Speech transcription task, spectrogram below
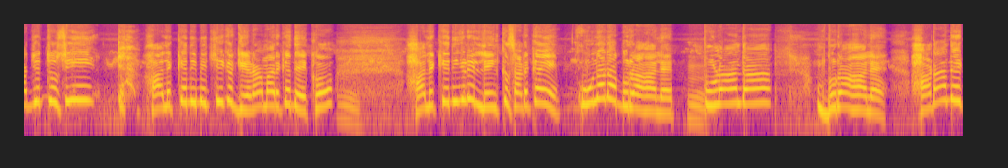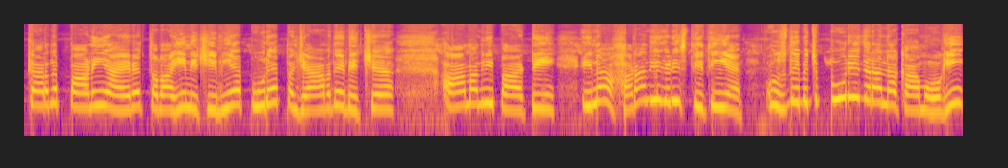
ਅੱਜ ਤੁਸੀਂ ਹਲਕੇ ਦੇ ਵਿੱਚ ਇੱਕ ਗੇੜਾ ਮਾਰ ਕੇ ਦੇਖੋ ਹਲਕੇ ਦੀ ਜਿਹੜੀ ਲਿੰਕ ਸੜਕਾਂ ਹੈ ਉਹਨਾਂ ਦਾ ਬੁਰਾ ਹਾਲ ਹੈ। ਪੁਲਾਂ ਦਾ ਬੁਰਾ ਹਾਲ ਹੈ। ਹੜ੍ਹਾਂ ਦੇ ਕਾਰਨ ਪਾਣੀ ਆਏ ਵੇ ਤਬਾਹੀ ਮਚੀ ਵੀ ਹੈ। ਪੂਰੇ ਪੰਜਾਬ ਦੇ ਵਿੱਚ ਆਮ ਆਦਮੀ ਪਾਰਟੀ ਇਹਨਾਂ ਹੜ੍ਹਾਂ ਦੀ ਜਿਹੜੀ ਸਥਿਤੀ ਹੈ ਉਸ ਦੇ ਵਿੱਚ ਪੂਰੀ ਤਰ੍ਹਾਂ ਨਾਕਾਮ ਹੋ ਗਈ।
